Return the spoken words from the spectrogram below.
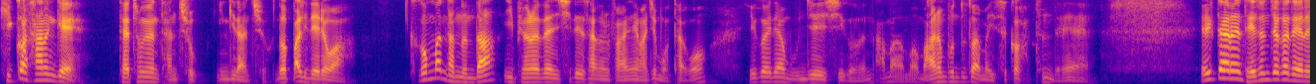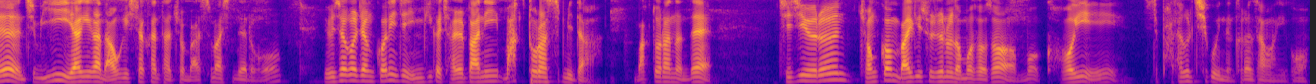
기껏 하는 게 대통령 단축, 임기 단축. 너 빨리 내려와. 그것만 담는다? 이 변화된 시대상을 반영하지 못하고 이거에 대한 문제의식은 아마 뭐 많은 분들도 아마 있을 것 같은데 일단은 대전제가 되는 지금 이 이야기가 나오기 시작한 단초 말씀하신 대로 윤석열 정권이 이제 임기가 절반이 막 돌았습니다. 막 돌았는데 지지율은 정권 말기 수준을 넘어서서 뭐 거의 진짜 바닥을 치고 있는 그런 상황이고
